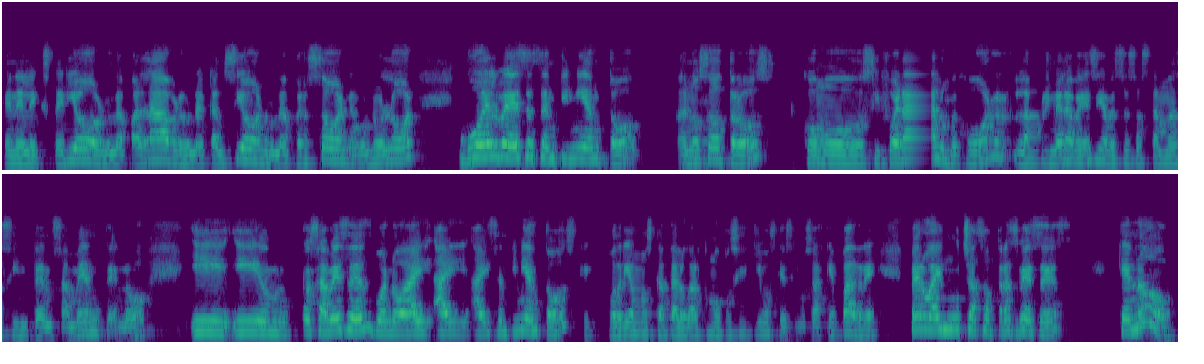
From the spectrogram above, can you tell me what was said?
en el exterior, una palabra, una canción, una persona, un olor, vuelve ese sentimiento a nosotros como si fuera a lo mejor la primera vez y a veces hasta más intensamente, ¿no? Y, mm, pues a veces, bueno, hay, hay, hay sentimientos que podríamos catalogar como positivos, que decimos, ah, qué padre, pero hay muchas otras veces que no.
